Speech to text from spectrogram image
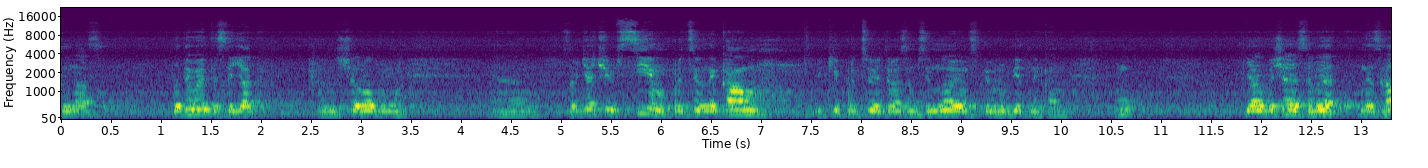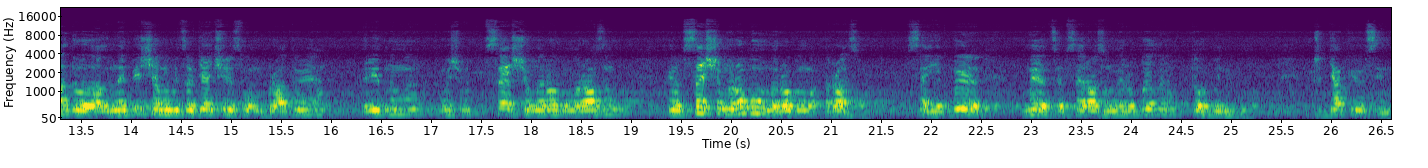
до нас подивитися, як що робимо. Е, завдячую всім працівникам, які працюють разом зі мною, співробітникам. Ну, Я вибачаюся, ви не згадували, але найбільше мабуть, завдячую своєму братові рідному, тому що все, що ми робимо разом, все, що ми робимо, ми робимо разом. Все, якби ми це все разом не робили, того би не було. Тож дякую всім.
